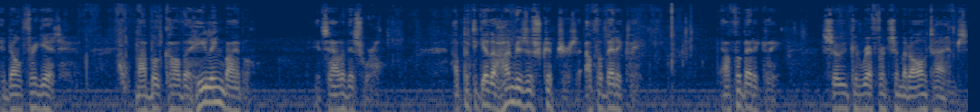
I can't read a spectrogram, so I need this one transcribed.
And don't forget my book called The Healing Bible. It's out of this world. I put together hundreds of scriptures alphabetically, alphabetically, so you can reference them at all times.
